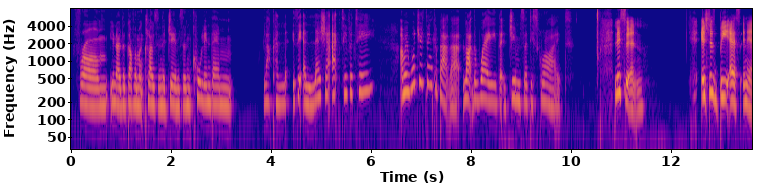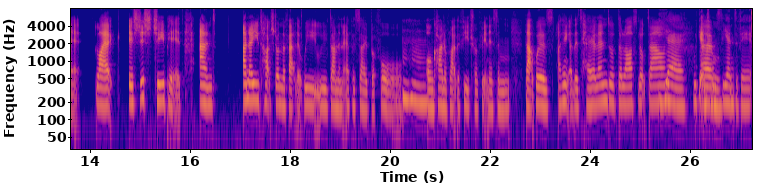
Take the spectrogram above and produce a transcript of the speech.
from you know the government closing the gyms and calling them like a is it a leisure activity? I mean, what do you think about that? Like the way that gyms are described. Listen, it's just BS in it. Like it's just stupid. And I know you touched on the fact that we we've done an episode before Mm-hmm. on kind of like the future of fitness, and that was I think at the tail end of the last lockdown. yeah, we're getting um, towards the end of it.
